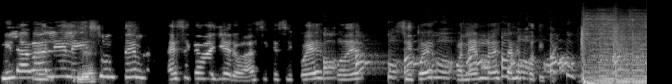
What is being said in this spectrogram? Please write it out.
Y la Vale le hizo un tema a ese caballero, así que si puedes poder, si puedes ponerlo, está en Spotify.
